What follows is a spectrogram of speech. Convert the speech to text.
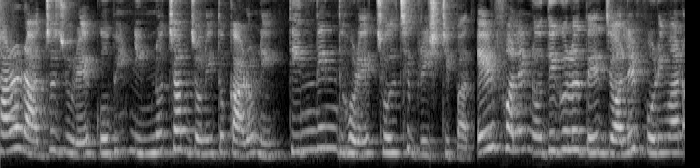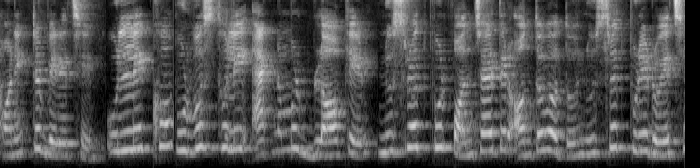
সারা রাজ্য জুড়ে গভীর নিম্নচাপ জনিত কারণে তিন দিন ধরে চলছে বৃষ্টিপাত। এর ফলে নদীগুলোতে জলের পরিমাণ অনেকটা বেড়েছে। উল্লেখ্য, পূর্বস্থলী এক নম্বর ব্লকের নুসরতপুর পঞ্চায়েতের অন্তর্গত নুসরতপুরে রয়েছে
